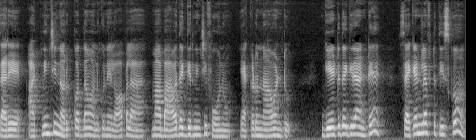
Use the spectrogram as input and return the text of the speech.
సరే అట్నుంచి నరుక్కొద్దాం అనుకునే లోపల మా బావ దగ్గర నుంచి ఫోను ఎక్కడున్నావు? అంటూ. గేటు దగ్గర అంటే సెకండ్ లెఫ్ట్ తీసుకో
